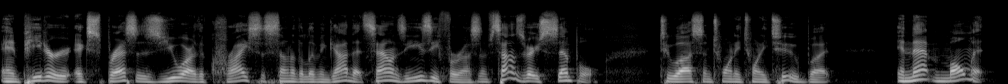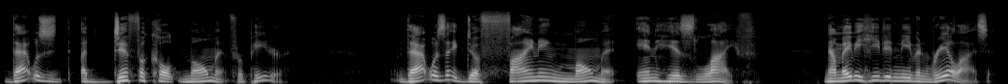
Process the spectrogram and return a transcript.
And Peter expresses, You are the Christ, the Son of the living God. That sounds easy for us. And it sounds very simple to us in 2022. But in that moment, that was a difficult moment for Peter. That was a defining moment in his life. Now, maybe he didn't even realize it.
